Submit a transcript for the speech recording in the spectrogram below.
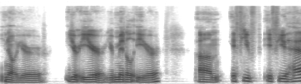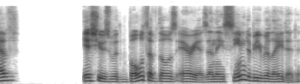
you know, your your ear, your middle ear. Um, if you if you have issues with both of those areas, and they seem to be related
